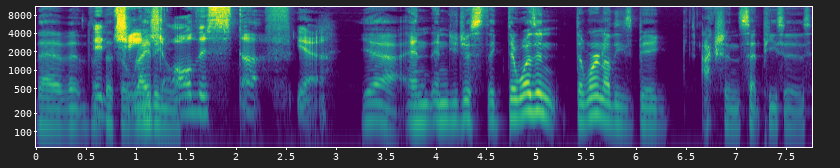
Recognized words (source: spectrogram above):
that the, the, It that the changed writing all this stuff. Yeah. yeah and and you just like there wasn't there weren't all these big action set pieces.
